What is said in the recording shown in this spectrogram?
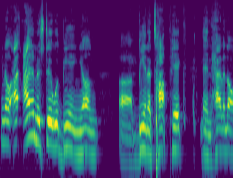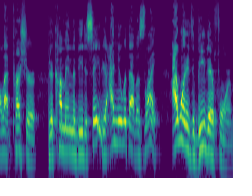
You know, I, I understood what being young, uh, being a top pick, and having all that pressure to come in to be the savior. I knew what that was like. I wanted to be there for him.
